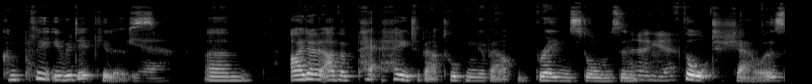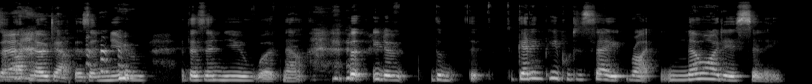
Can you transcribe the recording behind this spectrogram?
completely ridiculous. yeah. Um, I don't have a pet hate about talking about brainstorms and yeah. thought showers, and I've no doubt there's a new there's a new word now. But you know, the, the getting people to say right, no idea is silly.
